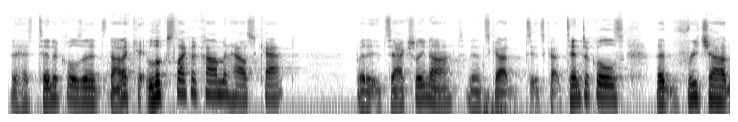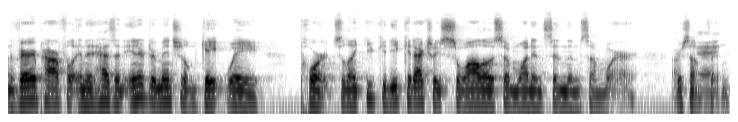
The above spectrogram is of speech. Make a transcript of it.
that has tentacles and it's not a. Cat. It looks like a common house cat, but it's actually not. And it's got it's got tentacles that reach out and very powerful, and it has an interdimensional gateway port. So like you could you could actually swallow someone and send them somewhere or something.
